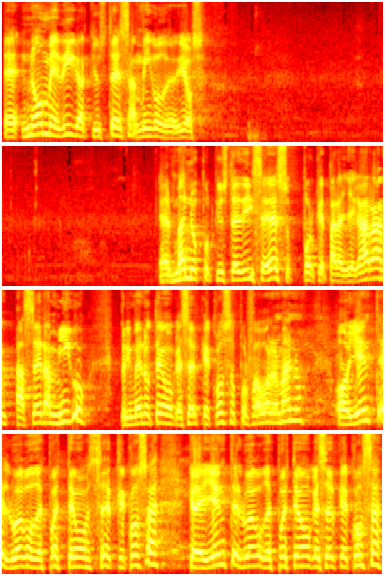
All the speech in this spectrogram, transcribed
eh, no me diga que usted es amigo de Dios. Hermano, ¿por qué usted dice eso? Porque para llegar a, a, ser amigo, primero tengo que ser qué cosa, por favor, hermano. Oyente, luego después tengo que ser qué cosa, creyente, luego después tengo que ser qué cosa,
